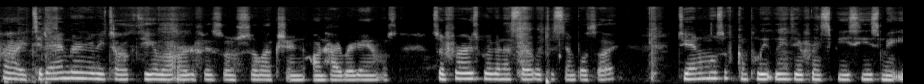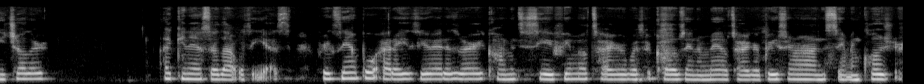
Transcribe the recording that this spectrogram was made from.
Hi, today I'm going to be talking to you about artificial selection on hybrid animals. So first, we're going to start with a simple thought. Do animals of completely different species mate each other? I can answer that with a yes. For example, at a zoo, it is very common to see a female tiger with her cubs and a male tiger pacing around the same enclosure.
